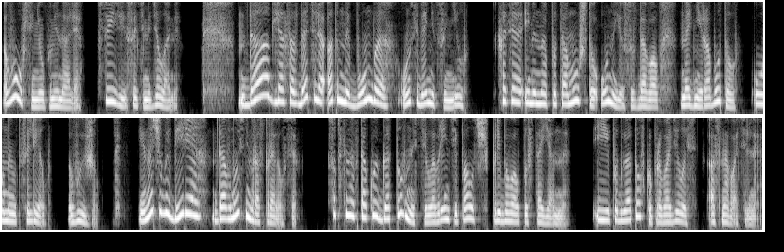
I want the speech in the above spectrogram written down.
вовсе не упоминали в связи с этими делами. Да, для создателя атомной бомбы он себя не ценил. Хотя именно потому, что он ее создавал, над ней работал, он и уцелел, выжил. Иначе бы Берия давно с ним расправился. Собственно, в такой готовности Лаврентий Павлович пребывал постоянно, и подготовка проводилась основательная.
